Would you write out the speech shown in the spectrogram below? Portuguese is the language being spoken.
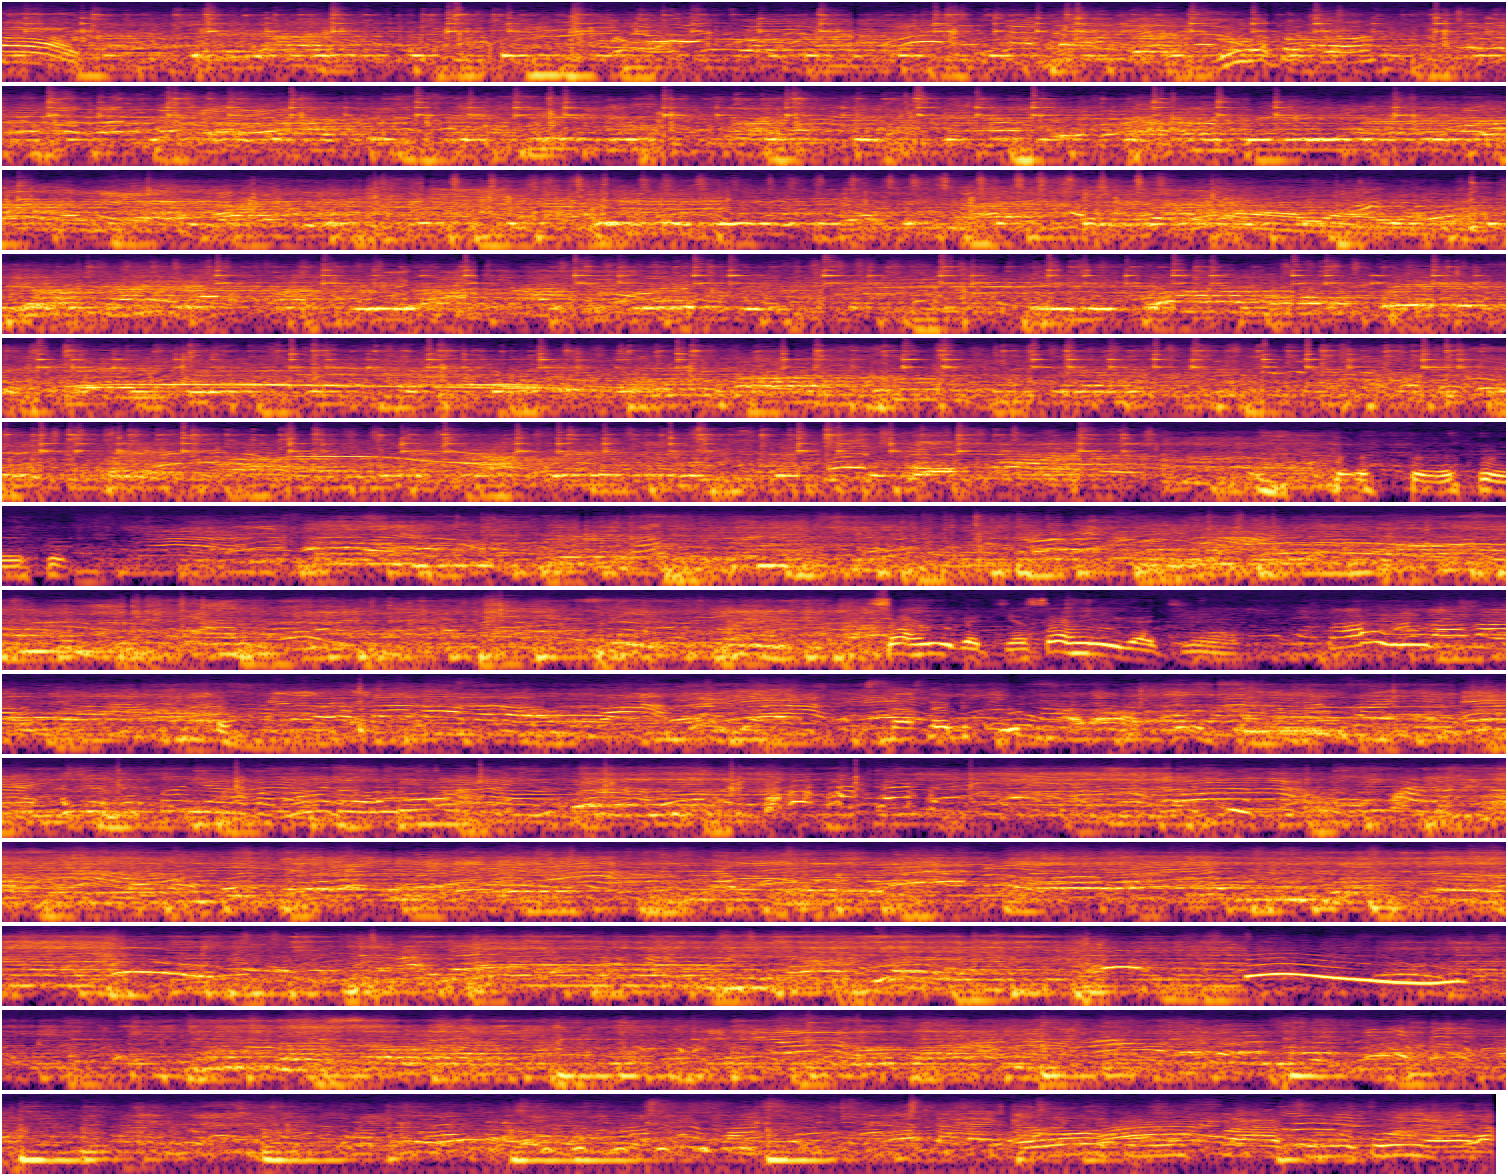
Bye. Sorri, gatinha, sorri, gatinha. Sorri. Tá sendo filmado. à chúng nó cũng nhé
